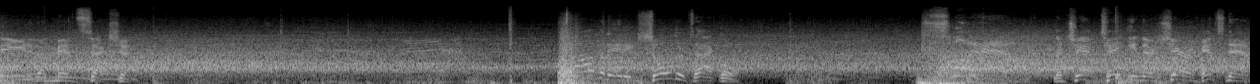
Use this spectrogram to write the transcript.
knee to the midsection. Dominating shoulder tackle. The champ taking their share of hits now.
